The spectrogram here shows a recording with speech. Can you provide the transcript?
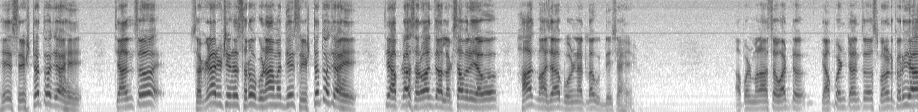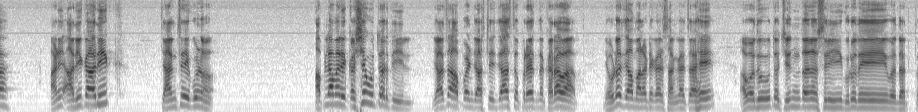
हे श्रेष्ठत्व जे आहे त्यांचं सगळ्या दृष्टीनं सर्व गुणामध्ये श्रेष्ठत्व जे आहे ते आपल्या सर्वांच्या लक्षामध्ये यावं हाच माझ्या बोलण्यातला उद्देश आहे. आपण मला असं वाटतं की आपण त्यांचं स्मरण करूया आणि अधिकाधिक त्यांचे गुण आपल्यामध्ये कसे उतरतील याचा आपण जास्तीत जास्त प्रयत्न करावा एवढंच या मला ठिकाणी सांगायचं आहे. अवधूत चिंतन श्री गुरुदेव दत्त.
